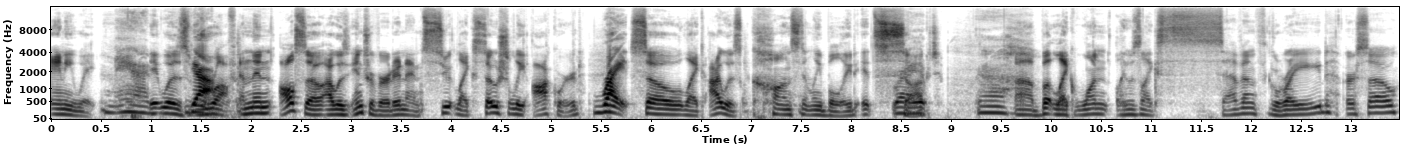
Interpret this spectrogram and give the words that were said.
any weight. Man. It was yeah. rough. And then also I was introverted and su- like socially awkward. Right. So like I was constantly bullied. It sucked. Ugh. Uh, but like one, it was like seventh grade or so.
